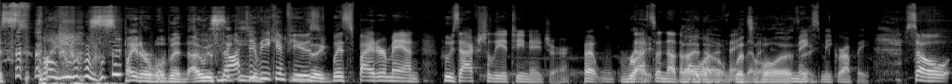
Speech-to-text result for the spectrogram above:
Spider- Spider Woman. I was Not to be confused the- with Spider Man, who's actually a teenager, but Right. that's another I whole know. other thing. What's that a whole other makes thing? me grumpy. So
